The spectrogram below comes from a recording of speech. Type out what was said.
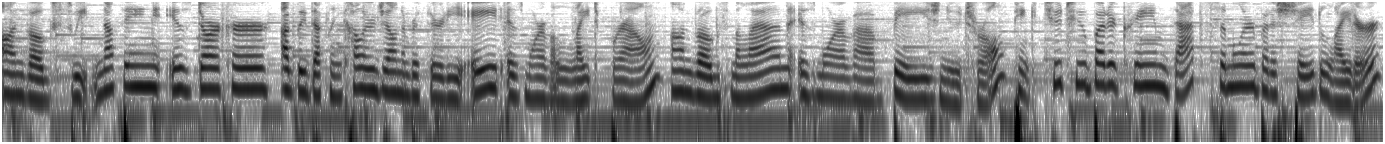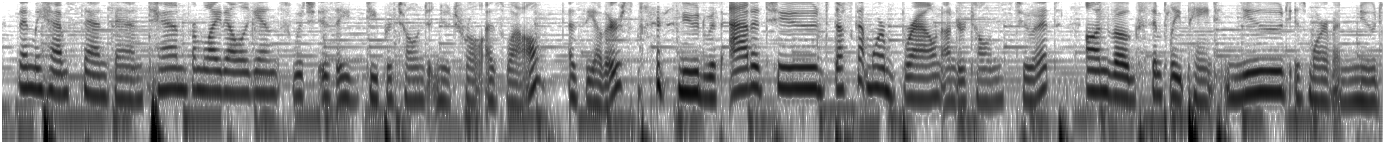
En Vogue Sweet Nothing is darker. Ugly Duckling Color Gel number 38 is more of a light brown. En Vogue's Milan is more of a beige beige neutral. Pink Tutu Buttercream, that's similar but a shade lighter. Then we have Sandman Tan from Light Elegance, which is a deeper toned neutral as well as the others. Nude with Attitude, that's got more brown undertones to it. En Vogue Simply Paint Nude is more of a nude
